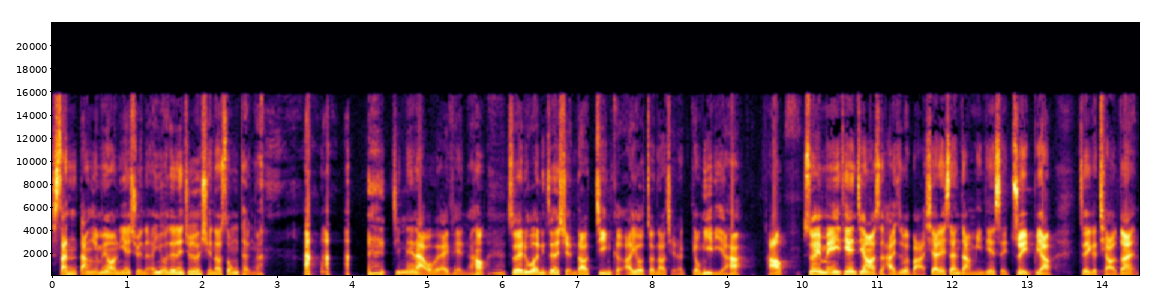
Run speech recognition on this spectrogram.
三档有没有？你也选的？哎，有的人就会选到松藤啊。今天啊，我来骗的哈。所以如果你真的选到金可，哎呦，赚到钱了，恭喜你啊！哈，好。所以每一天，姜老师还是会把下列三档明天谁最标这个桥段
